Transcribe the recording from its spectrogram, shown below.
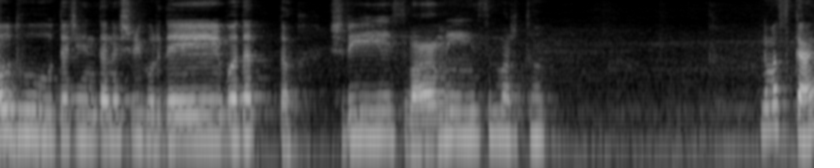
अवधूत चिंतन श्री गुरुदेव दत्त श्री स्वामी समर्थ. नमस्कार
